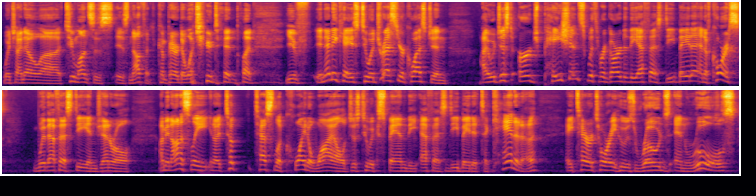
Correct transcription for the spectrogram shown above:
which I know uh, two months is is nothing compared to what you did. But you've, in any case, to address your question, I would just urge patience with regard to the FSD beta, and of course, with FSD in general. I mean, honestly, you know, it took Tesla quite a while just to expand the FSD beta to Canada, a territory whose roads and rules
